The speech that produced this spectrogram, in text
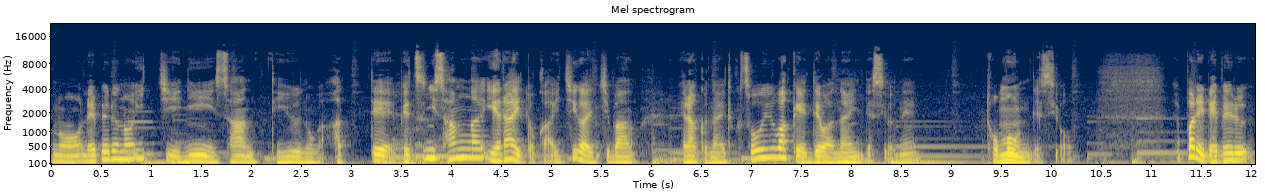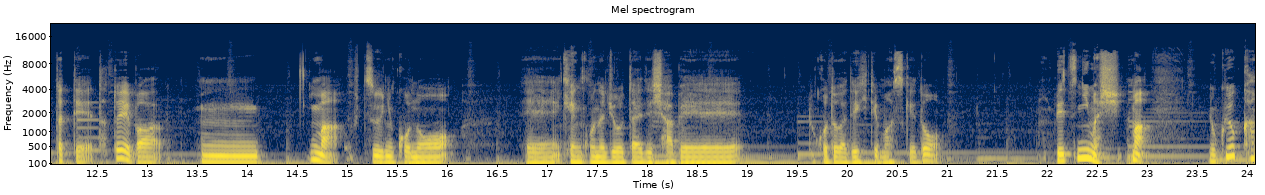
このレベルの123っていうのがあって別に3が偉いとか1が一番偉くないとかそういうわけではないんですよねと思うんですよ。やっぱりレベルだって例えばうん今普通にこのえー、健康な状態で喋ることができてますけど別に今しまあよくよく考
